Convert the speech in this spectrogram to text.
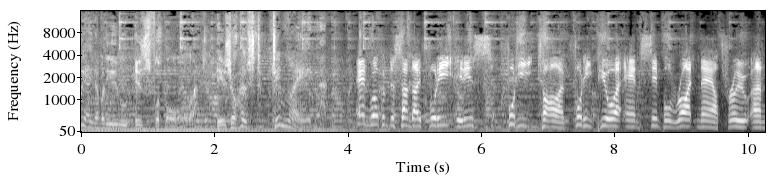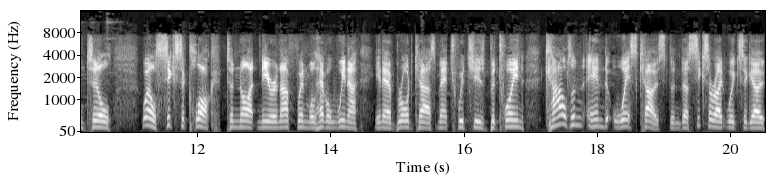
3AW is football. Here's your host, Tim Lane. And welcome to Sunday Footy. It is footy time. Footy pure and simple right now through until, well, six o'clock tonight, near enough, when we'll have a winner in our broadcast match, which is between Carlton and West Coast. And uh, six or eight weeks ago,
